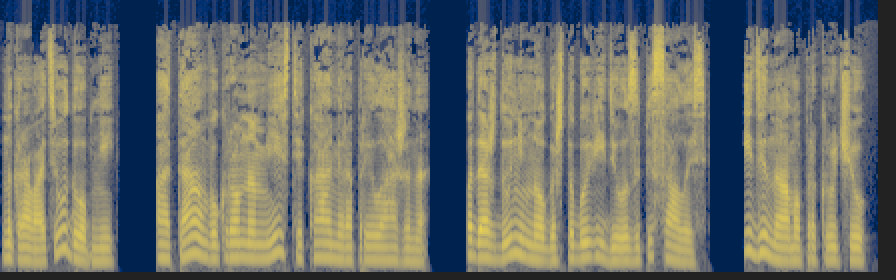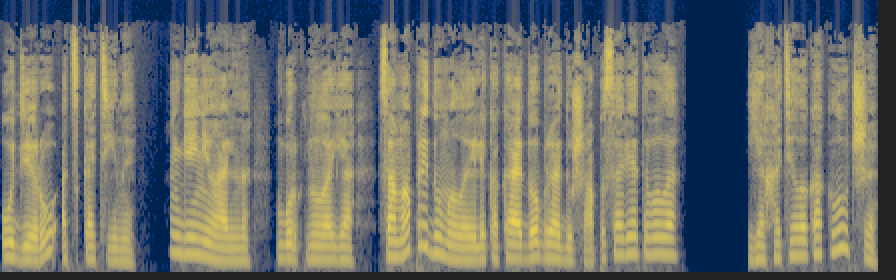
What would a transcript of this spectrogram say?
на кровати удобней. А там, в укромном месте, камера прилажена. Подожду немного, чтобы видео записалось. И динамо прокручу, удеру от скотины. «Гениально», — буркнула я. «Сама придумала или какая добрая душа посоветовала?» «Я хотела как лучше»,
